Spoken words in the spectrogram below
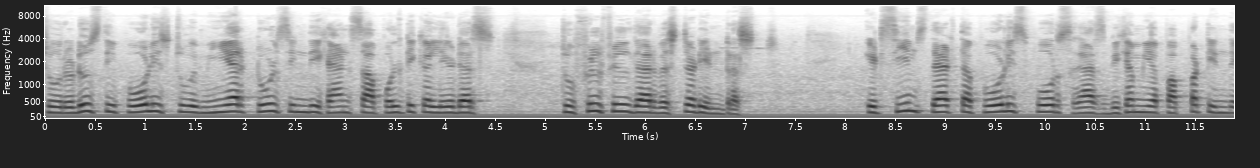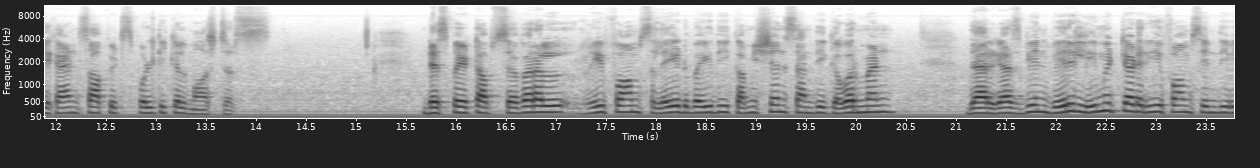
to reduce the police to mere tools in the hands of political leaders to fulfill their vested interest. It seems that the police force has become a puppet in the hands of its political masters. Despite of several reforms laid by the commissions and the government, there has been very limited reforms in the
